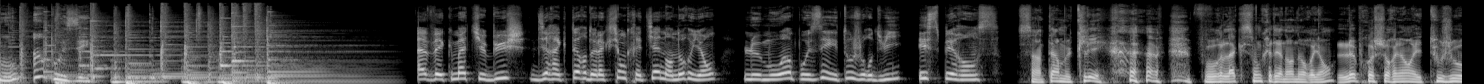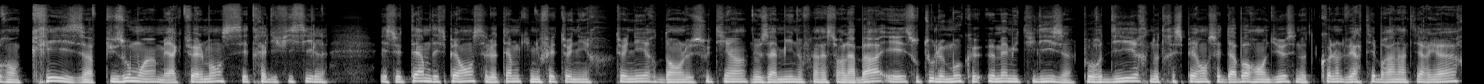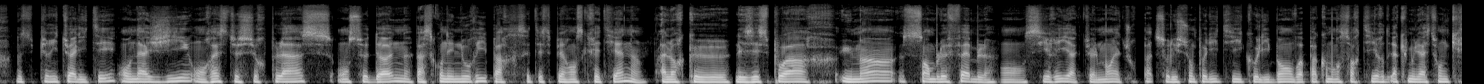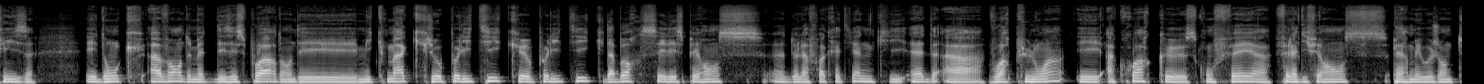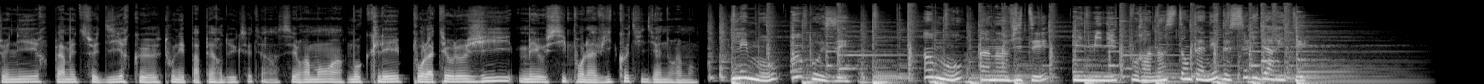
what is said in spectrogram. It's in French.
mots imposés. Avec Mathieu Buche, directeur de l'Action chrétienne en Orient, le mot imposé est aujourd'hui espérance. C'est un terme clé pour l'action chrétienne en Orient. Le Proche-Orient est toujours en crise, plus ou moins, mais actuellement c'est très difficile. Et ce terme d'espérance, c'est le terme qui nous fait tenir. Tenir dans le soutien de nos amis, nos frères et sœurs là-bas, et surtout le mot que eux-mêmes utilisent pour dire notre espérance est d'abord en Dieu, c'est notre colonne vertébrale intérieure, notre spiritualité. On agit, on reste sur place, on se donne parce qu'on est nourri par cette espérance chrétienne, alors que les espoirs humains semblent faibles. En Syrie, actuellement, il n'y a toujours pas de solution politique. Au Liban, on voit pas comment sortir de l'accumulation de crises. Et donc, avant de mettre des espoirs dans des micmacs géopolitiques, euh, politiques, d'abord, c'est l'espérance euh, de la foi chrétienne qui aide à voir plus loin et à croire que ce qu'on fait euh, fait la différence, permet aux gens de tenir, permet de se dire que tout n'est pas perdu, etc. C'est vraiment un mot-clé pour la théologie, mais aussi pour la vie quotidienne, vraiment. Les mots imposés. Un mot, un invité, une minute pour un instantané de solidarité.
